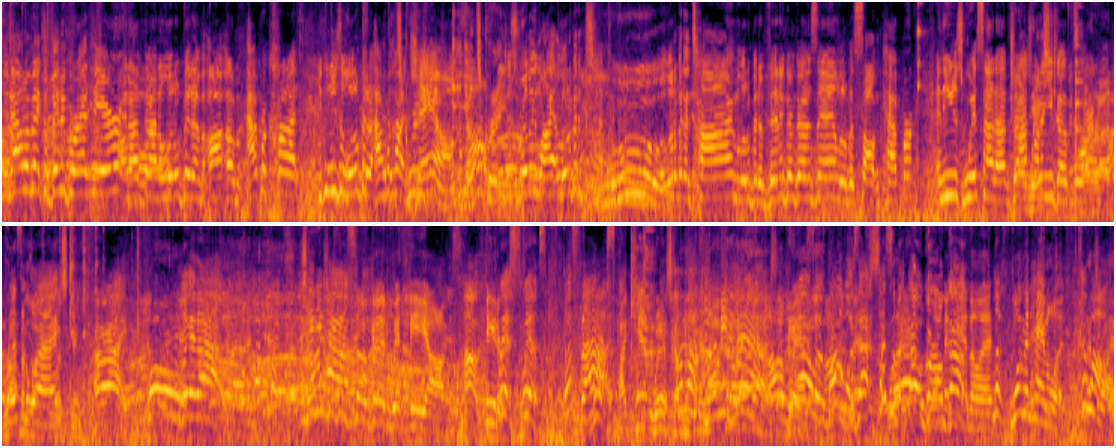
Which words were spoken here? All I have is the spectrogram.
So now I'm gonna make a vinaigrette here, and I've got a little bit of uh, um, apricot. You can use a little bit of apricot jam. That's great. Just really light, a little bit of t- ooh, a little bit of thyme, a little bit of vinegar goes in, a little bit of salt and pepper, and then you just whisk that up. Josh, why don't you go for All it? right, Whisk Robin loves the away. whisking. All right. Whoa! Look at that. The uh, oh, feeders. whisk, whisk. What's that? I can't whisk. I'm Come on, gonna let knock me it whisk. out. I'll Okay. whisk. What, what was that? Let's let Let go, girl. woman go. handle it. Look, woman handle it. Come on.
